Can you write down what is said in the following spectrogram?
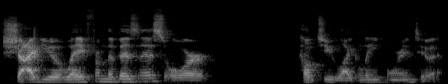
shied you away from the business or helped you like lean more into it?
